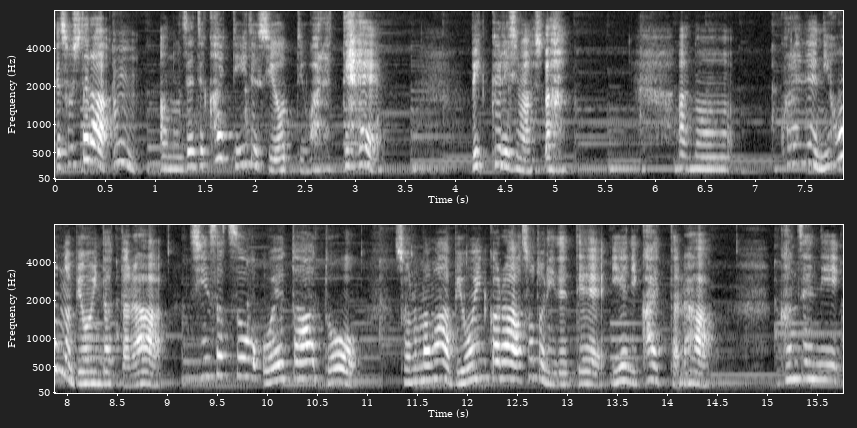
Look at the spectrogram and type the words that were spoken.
でそしたら「うんあの全然帰っていいですよ」って言われて びっくりしました。あのこれね日本の病院だったら診察を終えた後そのまま病院から外に出て家に帰ったら完全に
